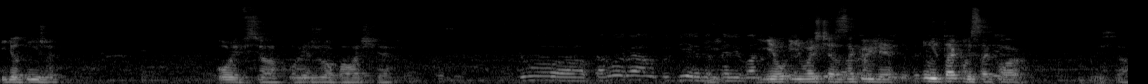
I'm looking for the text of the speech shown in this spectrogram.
Идет ниже. Ой, все, ой, жопа вообще. Все, второй раунд уверенно Салливан. Его, его сейчас закрыли не так высоко. И все.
